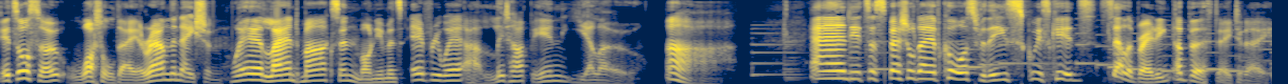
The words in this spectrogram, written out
It's also Wattle Day around the nation, where landmarks and monuments everywhere are lit up in yellow. Ah. And it's a special day, of course, for these Squiz kids celebrating a birthday today.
